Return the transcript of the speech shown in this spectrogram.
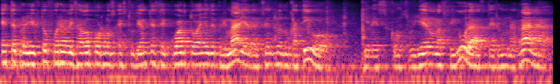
Este proyecto fue realizado por los estudiantes de cuarto año de primaria del centro educativo, quienes construyeron las figuras de una rana,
